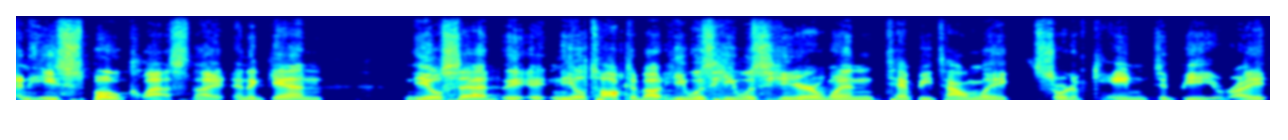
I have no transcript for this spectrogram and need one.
And he spoke last night. And again, Neil said i- i- Neil talked about he was he was here when Tempe Town Lake sort of came to be, right?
